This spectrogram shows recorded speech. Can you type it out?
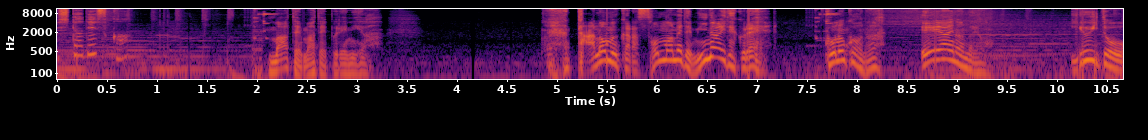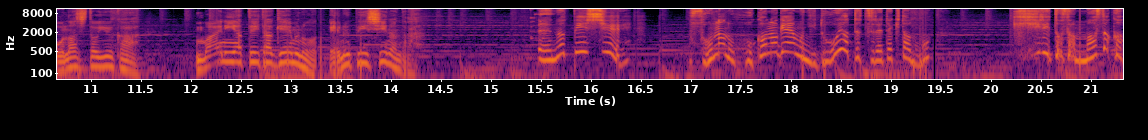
下ですか？待て待てプレミア。頼むからそんな目で見ないでくれ。この子はな AI なんだよ。ユイと同じというか前にやっていたゲームの NPC なんだ。NPC? そんなの他のゲームにどうやって連れてきたの？キリトさんまさか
